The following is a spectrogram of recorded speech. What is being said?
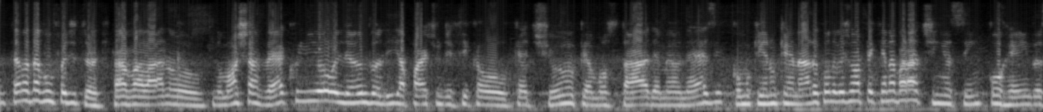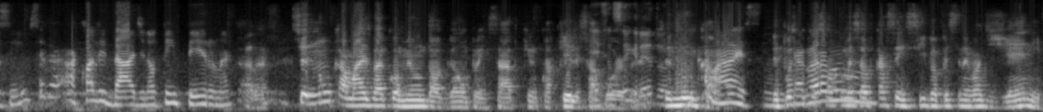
até ela dava um food truck. Tava lá no, no mal chaveco e eu olhando ali a parte onde fica o ketchup, a mostarda e a maionese, como quem não quer nada, quando eu vejo uma pequena baratinha assim, correndo assim, você vê a qualidade, né? O tempero, né? Cara, você nunca mais vai comer um dogão prensado que- com aquele sabor. Esse é o segredo. Você nunca Nunca mais. Depois E que o pessoal não- começou a ficar sensível pra esse negócio de higiene,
